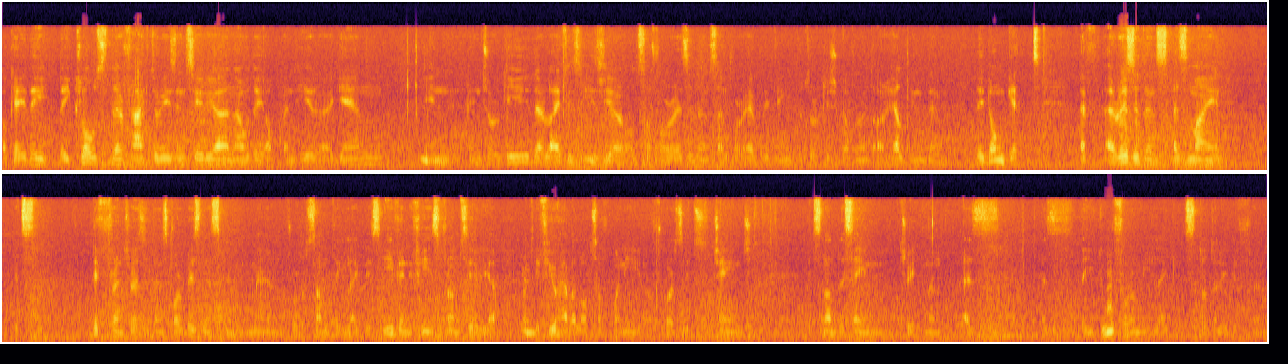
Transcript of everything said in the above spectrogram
okay they, they closed their factories in Syria now they opened here again in, in Turkey their life is easier also for residents and for everything the Turkish government are helping them. They don't get a, a residence as mine. It's different residence for businessman for something like this even if he is from Syria. But if you have a lot of money of course it's changed. It's not the same treatment as as they do for me like it's totally different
